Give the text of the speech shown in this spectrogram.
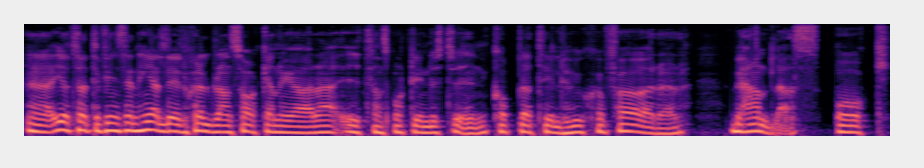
Eh, jag tror att det finns en hel del självrannsakan att göra i transportindustrin kopplat till hur chaufförer behandlas. Och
